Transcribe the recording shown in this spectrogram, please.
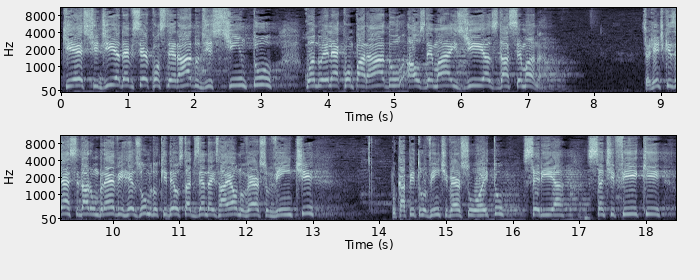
que este dia deve ser considerado distinto quando ele é comparado aos demais dias da semana. Se a gente quisesse dar um breve resumo do que Deus está dizendo a Israel no verso 20, no capítulo 20, verso 8, seria: santifique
